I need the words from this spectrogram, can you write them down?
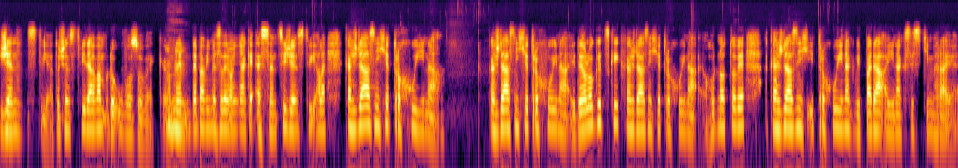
ženství. A to ženství dávám do uvozovek. Mm-hmm. Ne, nebavíme se tady o nějaké esenci ženství, ale každá z nich je trochu jiná. Každá z nich je trochu jiná ideologicky, každá z nich je trochu jiná hodnotově a každá z nich i trochu jinak vypadá a jinak si s tím hraje.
